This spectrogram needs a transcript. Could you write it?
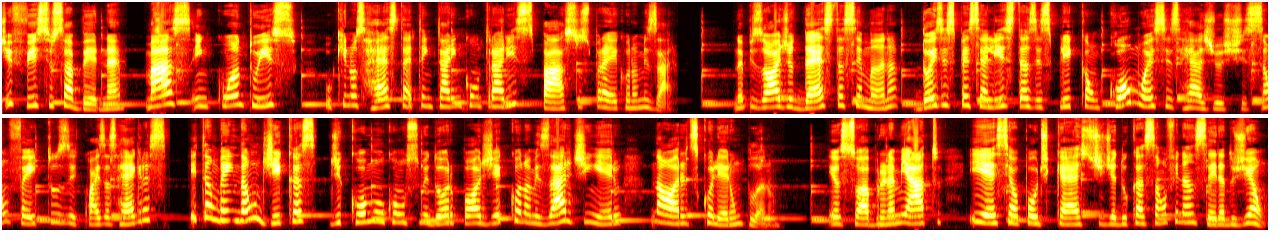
Difícil saber, né? Mas, enquanto isso, o que nos resta é tentar encontrar espaços para economizar. No episódio desta semana, dois especialistas explicam como esses reajustes são feitos e quais as regras, e também dão dicas de como o consumidor pode economizar dinheiro na hora de escolher um plano. Eu sou a Bruna Miato e esse é o podcast de educação financeira do G1.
